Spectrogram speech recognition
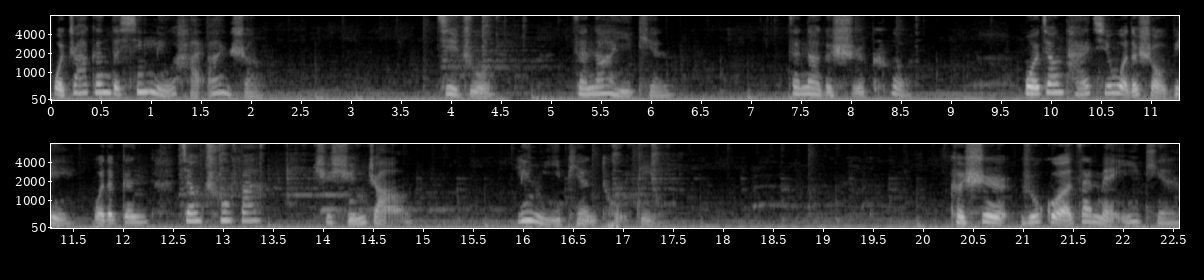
我扎根的心灵海岸上，记住，在那一天，在那个时刻。我将抬起我的手臂，我的根将出发，去寻找另一片土地。可是，如果在每一天，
